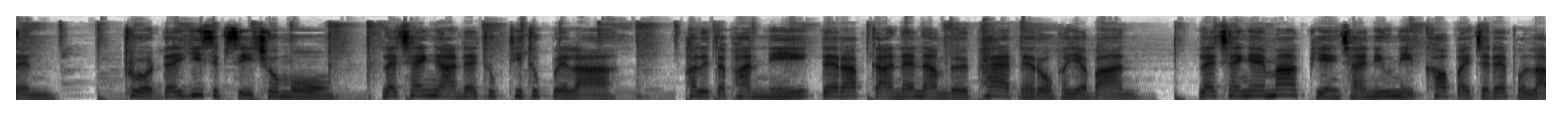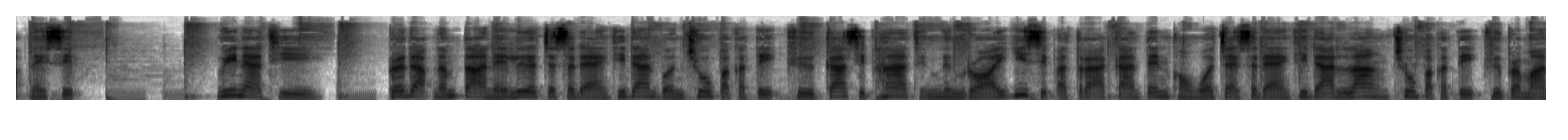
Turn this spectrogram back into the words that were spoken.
99.99%ตรวจได้ 24 ชั่วโมง และใช้งานได้ทุกที่ทุกเวลา ผลิตภัณฑ์นี้ได้รับการแนะนำโดยแพทย์ในโรงพยาบาล และใช้ง่ายมากเพียงใช้นิ้วหนีบเข้าไปจะได้ผลลัพธ์ใน 10 วินาที ระดับน้ำตาในเลือดจะแสดงที่ด้านบนช่วงปกติคือ 95ถึง120 อัตราการเต้นของหัวใจแสดงที่ด้านล่างช่วงปกติคือประมาณ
